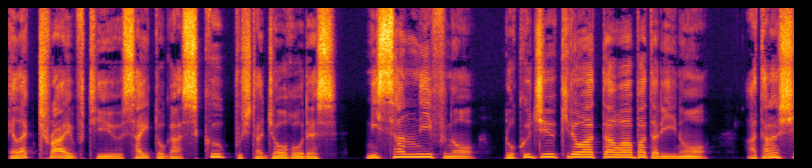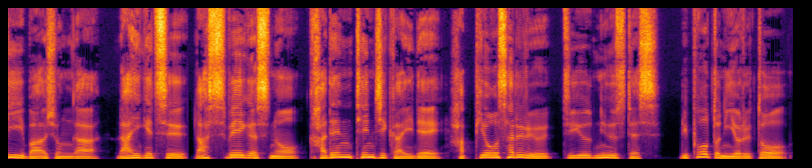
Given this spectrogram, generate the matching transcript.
Electrive というサイトがスクープした情報です。日産リーフの 60kWh バタリーの新しいバージョンが来月ラスベガスの家電展示会で発表されるというニュースです。リポートによると、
